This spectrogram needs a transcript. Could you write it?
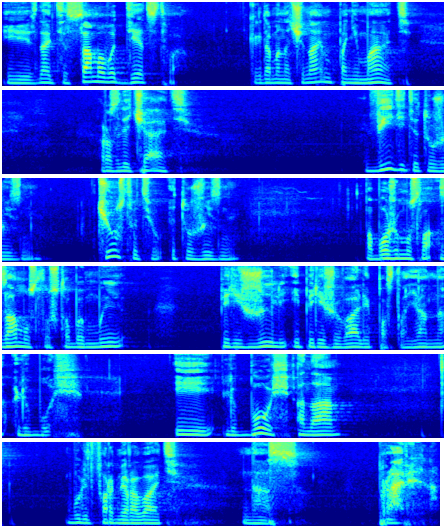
И, знаете, с самого детства, когда мы начинаем понимать, различать, видеть эту жизнь, чувствовать эту жизнь по Божьему замыслу, чтобы мы пережили и переживали постоянно любовь. И любовь, она будет формировать нас правильно.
